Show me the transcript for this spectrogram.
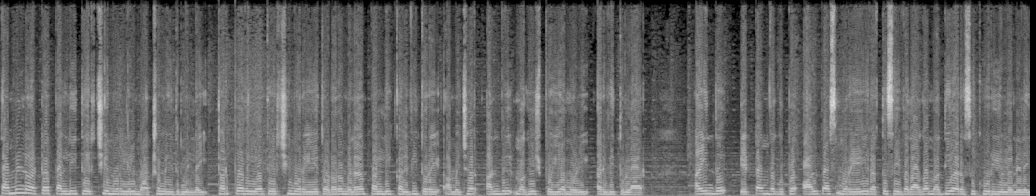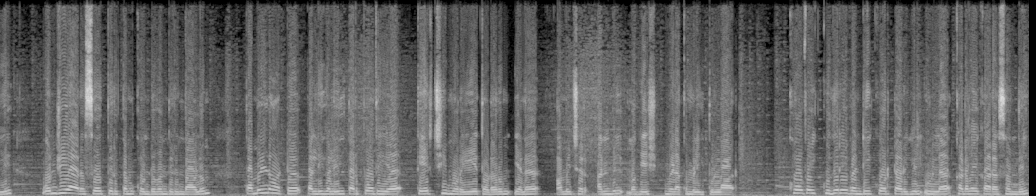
தமிழ்நாட்டு பள்ளி தேர்ச்சி முறையில் மாற்றம் ஏதுமில்லை. தற்போதைய தேர்ச்சி முறையே தொடரும் என பள்ளி கல்வித்துறை அமைச்சர் அன்பில் மகேஷ் பொய்யாமொழி அறிவித்துள்ளார். ஐந்து எட்டாம் வகுப்பு ஆல்பாஸ் முறையை ரத்து செய்வதாக மத்திய அரசு கூறியுள்ள நிலையில் ஒன்றிய அரசு திருத்தம் கொண்டு வந்திருந்தாலும் தமிழ்நாட்டு பள்ளிகளில் தற்போதைய தேர்ச்சி முறையே தொடரும் என அமைச்சர் அன்பில் மகேஷ் விளக்கமளித்துள்ளார் கோவை குதிரைவண்டி கோர்ட் அருகில் உள்ள கடலைக்கார சந்தில்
